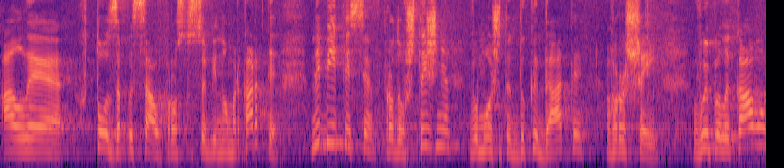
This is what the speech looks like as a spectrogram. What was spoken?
Але хто записав просто собі номер картки, не бійтеся, впродовж тижня ви можете докидати грошей. Випили каву,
